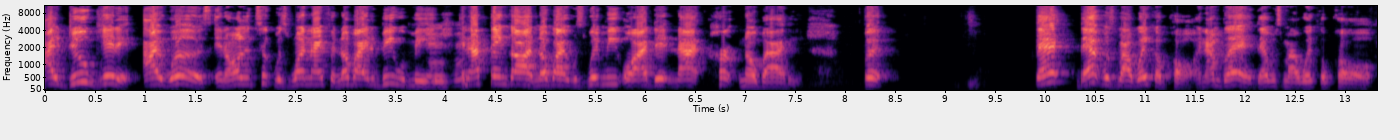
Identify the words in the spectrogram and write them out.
I do get it. I was. And all it took was one night for nobody to be with me. Mhm. And I thank God nobody was with me or I did not hurt nobody. But that that was my wake up call. And I'm glad that was my wake up call.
